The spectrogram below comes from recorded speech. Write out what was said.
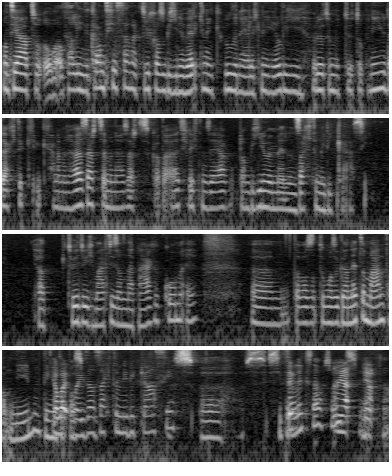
Want ja, het had al in de krant gestaan dat ik terug was beginnen werken en ik wilde eigenlijk niet heel die reutemetut opnieuw. Dacht ik, ik ga naar mijn huisarts en mijn huisarts ik had dat uitgelegd en zei, ja, dan beginnen we met een zachte medicatie. Ja, 22 maart is dan daarna gekomen. Hè. Ehm, dat was, toen was ik dan net een maand aan het nemen. Ik denk Ja, dat wat, wat is dat zachte medicatie? S- Cipralexa of zoiets? Ja, ja.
